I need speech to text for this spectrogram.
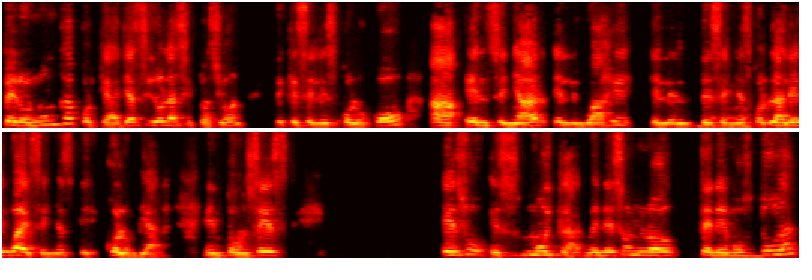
pero nunca porque haya sido la situación de que se les colocó a enseñar el lenguaje el, de señas, la lengua de señas colombiana. Entonces, Eso es muy claro, en eso no tenemos duda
